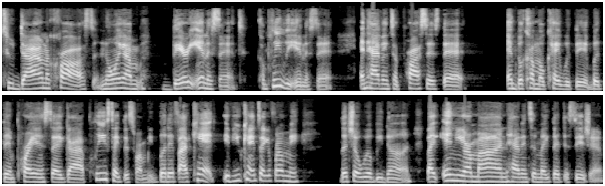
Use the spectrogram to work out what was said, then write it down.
to die on a cross, knowing I'm very innocent, completely innocent, and having to process that and become okay with it, but then pray and say, God, please take this from me. But if I can't, if you can't take it from me, let your will be done. Like in your mind, having to make that decision.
